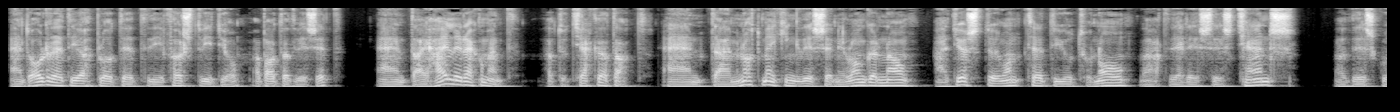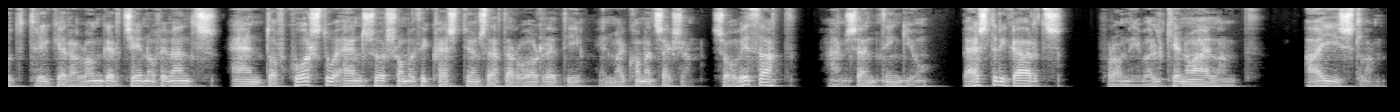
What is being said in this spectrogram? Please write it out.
and already uploaded the first video about that visit and I highly recommend that you check that out. And I'm not making this any longer now. I just wanted you to know that there is this chance that this could trigger a longer chain of events and of course to answer some of the questions that are already in my comment section. So with that, I'm sending you best regards from the volcano island, Iceland.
